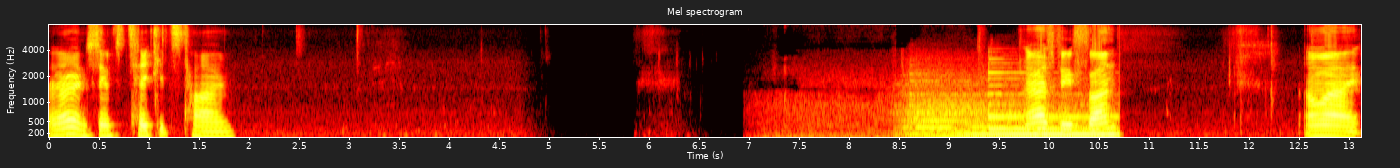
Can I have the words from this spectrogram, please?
Know it seems to take its time. That's pretty fun. Alright.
